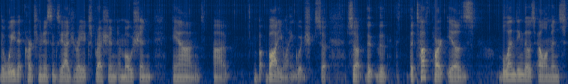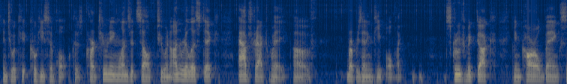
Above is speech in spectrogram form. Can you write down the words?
the way that cartoonists exaggerate expression, emotion, and uh, body language. So, so the, the the tough part is blending those elements into a cohesive whole, because cartooning lends itself to an unrealistic, abstract way of representing people, like Scrooge McDuck in Carl Barks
